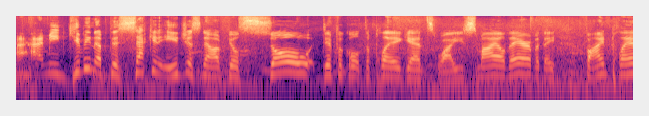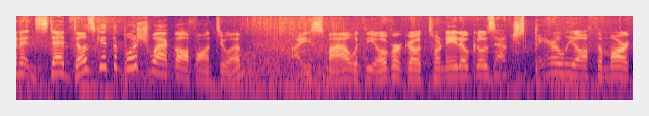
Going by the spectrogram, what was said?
I I mean, giving up this second Aegis now, it feels so difficult to play against. Why you smile there, but they find Planet instead. Does get the bushwhack off onto him. Ice Smile with the overgrowth. Tornado goes out just barely off the mark.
